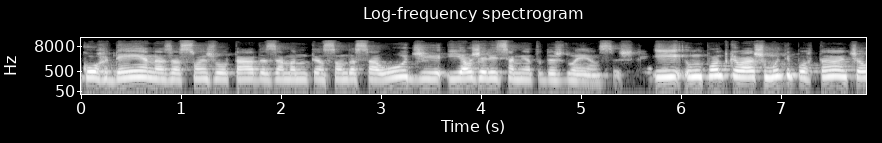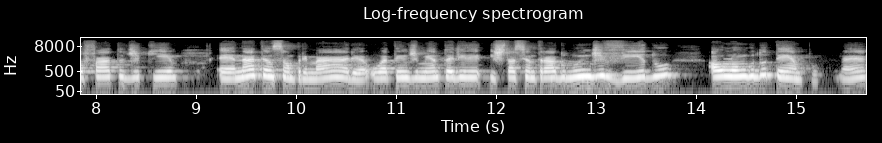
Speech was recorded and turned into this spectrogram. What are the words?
coordena as ações voltadas à manutenção da saúde e ao gerenciamento das doenças. E um ponto que eu acho muito importante é o fato de que é, na atenção primária o atendimento ele está centrado no indivíduo ao longo do tempo. Né?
